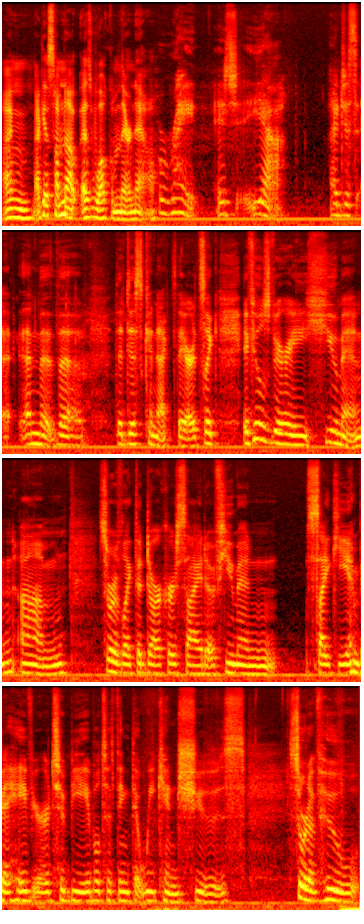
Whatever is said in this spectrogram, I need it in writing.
I'm I guess I'm not as welcome there now. Right. It's yeah. I just and the the the disconnect there. It's like it feels very human, um, sort of like the darker side of human psyche and behavior to be able to think that we can choose sort of who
